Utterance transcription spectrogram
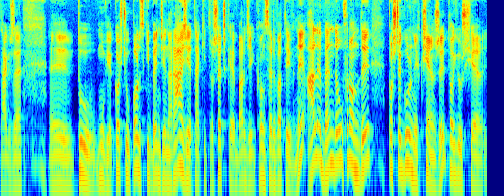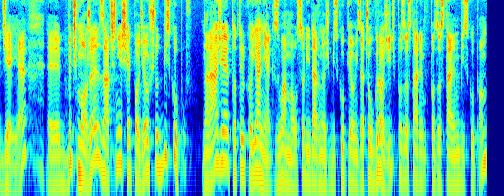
Także tu mówię, Kościół Polski będzie na razie taki troszeczkę bardziej konserwatywny, ale będą frondy poszczególnych księży, to już się dzieje. Być może zacznie się podział wśród biskupów Na razie to tylko Janiak złamał Solidarność Biskupią i zaczął grozić pozostałym, pozostałym biskupom.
